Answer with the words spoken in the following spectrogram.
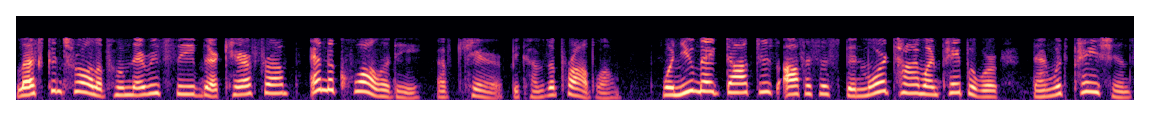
less control of whom they receive their care from and the quality of care becomes a problem. When you make doctors' offices spend more time on paperwork than with patients,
